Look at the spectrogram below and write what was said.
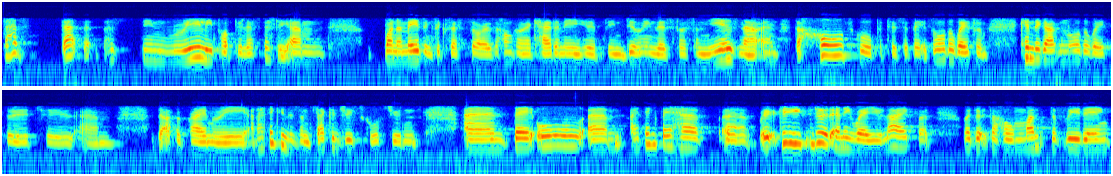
that's that has been really popular, especially um, one amazing success story is the Hong Kong Academy, who have been doing this for some years now, and the whole school participates, all the way from kindergarten all the way through to um, the upper primary, and I think even some secondary school students. And they all, um, I think they have, uh, you can do it any way you like, but whether it's a whole month of reading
